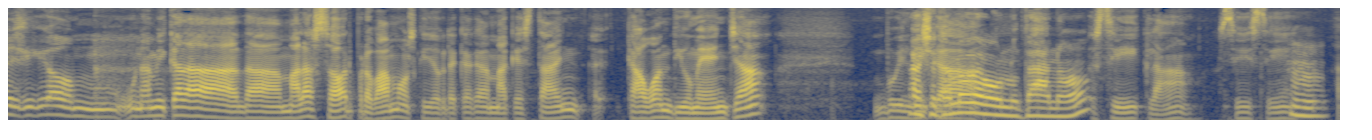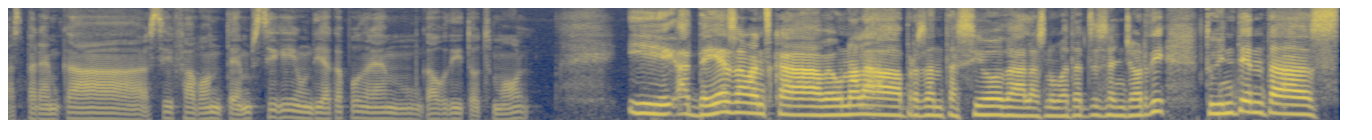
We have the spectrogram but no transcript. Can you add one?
així com una mica de, de mala sort, però vamos, que jo crec que amb aquest any eh, cau en diumenge. Vull dir Això que... també ho deveu notar, no? Sí, clar, sí, sí. Mm. Esperem que si fa bon temps sigui un dia que podrem gaudir tots molt. I et deies abans que veu anar la presentació de les novetats de Sant Jordi, tu intentes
